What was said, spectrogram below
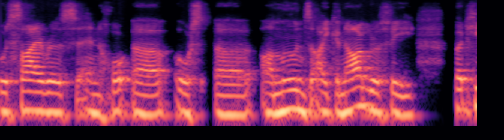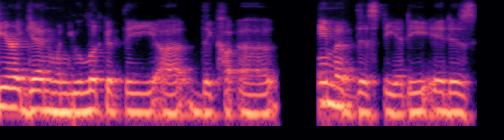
Osiris and uh, uh, Amun's iconography. But here again, when you look at the uh, the uh, name of this deity, it is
